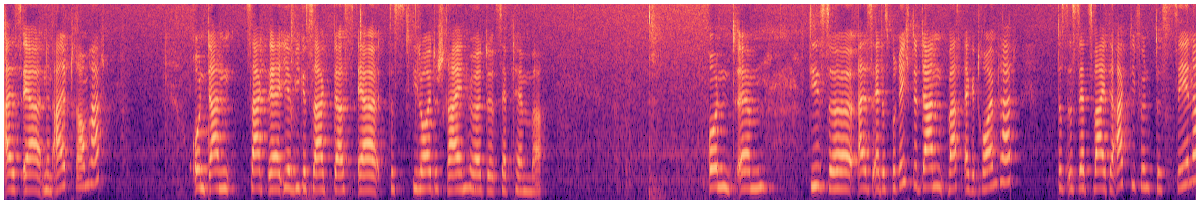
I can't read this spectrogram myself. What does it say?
als er einen Albtraum hat. Und dann sagt er ihr, wie gesagt, dass er dass die Leute schreien hörte, September. Und ähm, diese, als er das berichtet dann, was er geträumt hat, das ist der zweite Akt, die fünfte Szene.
